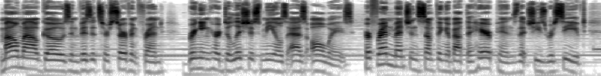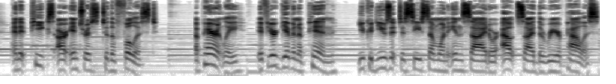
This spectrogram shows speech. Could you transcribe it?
Mao Mao goes and visits her servant friend, bringing her delicious meals as always. Her friend mentions something about the hairpins that she's received, and it piques our interest to the fullest. Apparently, if you're given a pin, you could use it to see someone inside or outside the rear palace,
